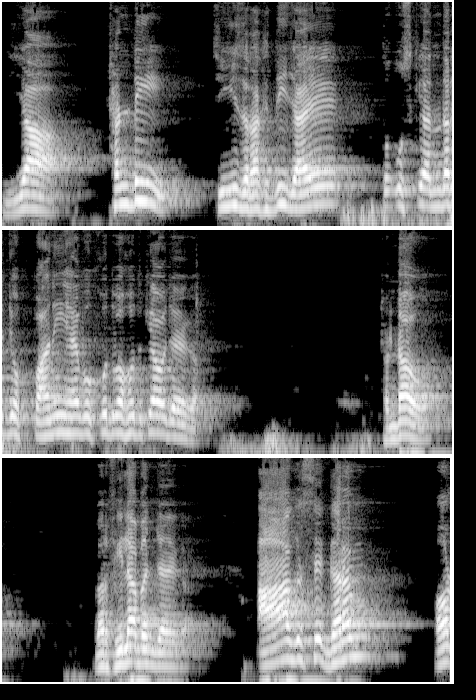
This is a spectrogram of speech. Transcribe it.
یا ٹھنڈی چیز رکھ دی جائے تو اس کے اندر جو پانی ہے وہ خود بخود کیا ہو جائے گا؟ ٹھنڈا ہوگا برفیلا بن جائے گا۔ آگ سے گرم اور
